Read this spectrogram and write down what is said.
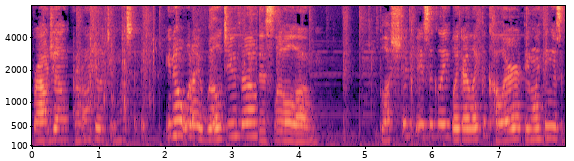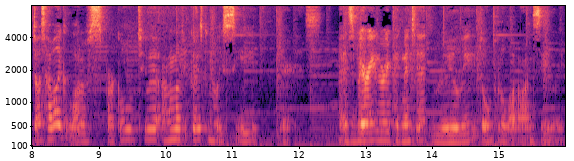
brow gel. I don't really feel like doing this today. You know what I will do though? This little um, blush stick basically. Like I like the color. The only thing is it does have like a lot of sparkle to it. I don't know if you guys can really see. There it is. It's very, very pigmented. Really don't put a lot on, see like.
